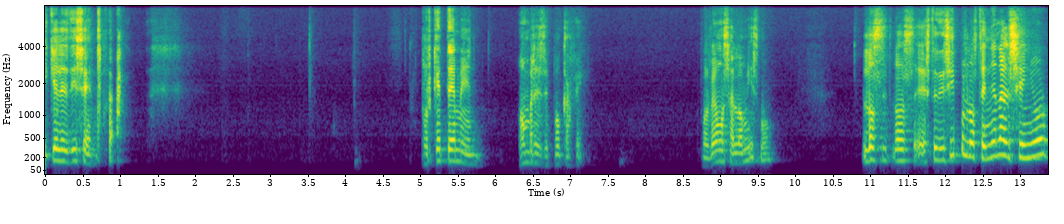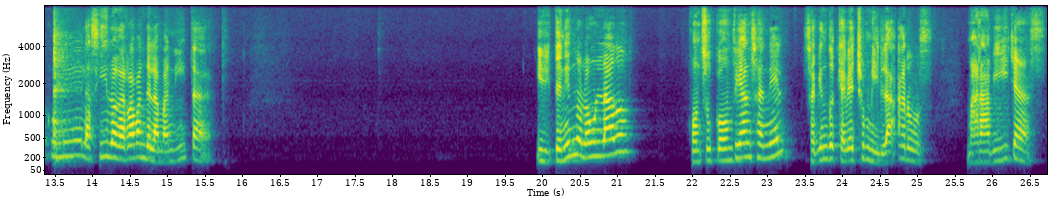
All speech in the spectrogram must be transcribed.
¿Y qué les dice? ¿Por qué temen hombres de poca fe? Volvemos a lo mismo. Los, este, discípulos tenían al Señor con él, así lo agarraban de la manita. Y teniéndolo a un lado, con su confianza en él, sabiendo que había hecho milagros, maravillas,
